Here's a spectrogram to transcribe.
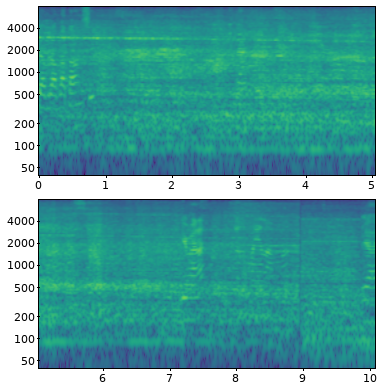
Udah berapa tahun sih? Gimana? Udah lumayan lama. Ya.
